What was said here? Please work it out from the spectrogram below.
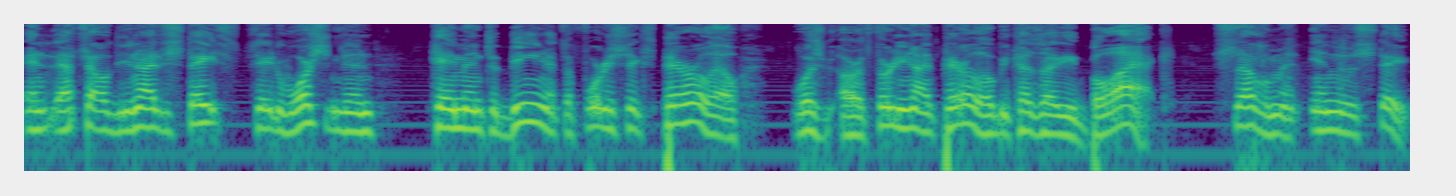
And that's how the United States, state of Washington, came into being at the 46th parallel, was or 39th parallel because of a black settlement in the state.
